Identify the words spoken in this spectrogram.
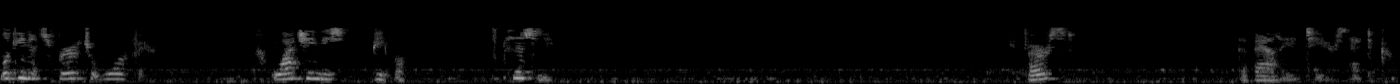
looking at spiritual warfare, watching these people, listening. First, the valley of tears had to come.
